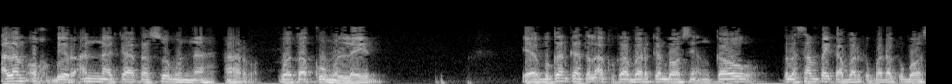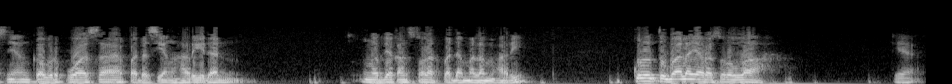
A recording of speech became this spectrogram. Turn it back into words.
alam ukhbir annaka tasumun nahar wa taqumul lail Ya, bukankah telah aku kabarkan bahwasanya engkau telah sampai kabar kepadaku bahwasanya engkau berpuasa pada siang hari dan mengerjakan sholat pada malam hari? Qultu bala ya Rasulullah. Ya.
